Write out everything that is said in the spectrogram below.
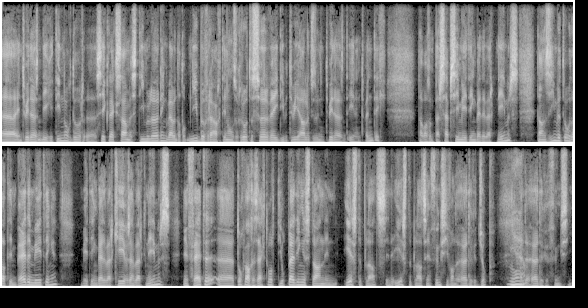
uh, in 2019 nog door uh, zeker examen Stimulearning. We hebben dat opnieuw bevraagd in onze grote survey die we tweejaarlijks doen in 2021. Dat was een perceptiemeting bij de werknemers. Dan zien we toch dat in beide metingen meting bij de werkgevers en werknemers, in feite uh, toch wel gezegd wordt, die opleidingen staan in, eerste plaats, in de eerste plaats in functie van de huidige job ja. en de huidige functie.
